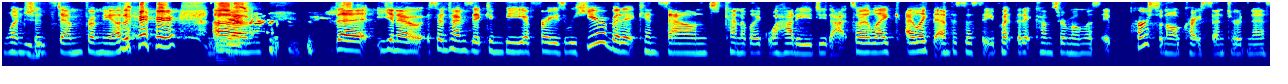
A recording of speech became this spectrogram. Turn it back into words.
one Mhm. should stem from the other. Um, that you know sometimes it can be a phrase we hear, but it can sound kind of like, well, how do you do that? So I like I like the emphasis that you put that it comes from almost a personal Christ centeredness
